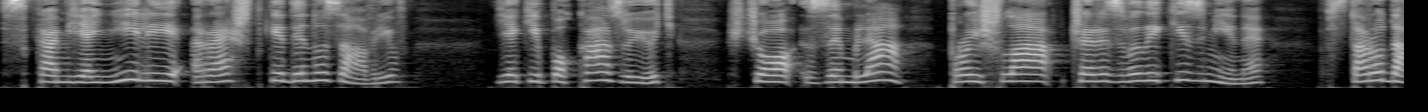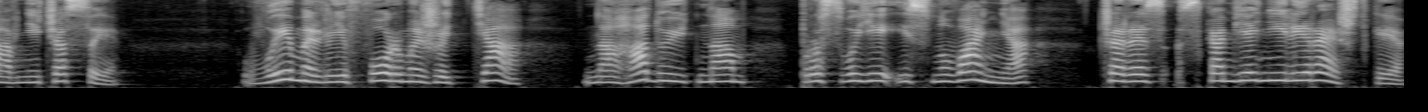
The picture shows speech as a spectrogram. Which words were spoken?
скам'янілі рештки динозаврів, які показують, що Земля пройшла через великі зміни в стародавні часи. Вимерлі форми життя нагадують нам про своє існування через скам'янілі рештки.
